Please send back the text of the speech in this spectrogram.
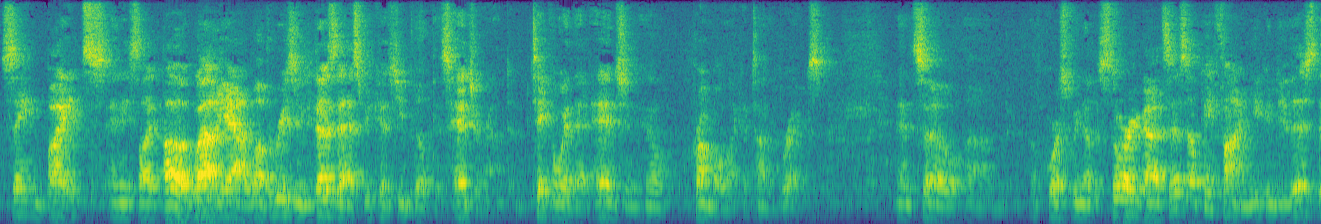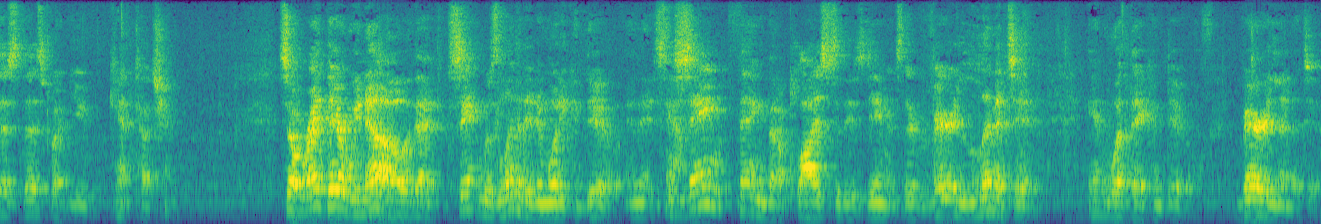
Satan bites, and he's like, oh, well, yeah, well, the reason he does that is because you built this hedge around. Take away that hedge, and he'll crumble like a ton of bricks. And so, um, of course, we know the story. God says, okay, fine, you can do this, this, this, but you can't touch him. So, right there, we know that Satan was limited in what he could do. And it's Yeah. the same thing that applies to these demons. They're very limited in what they can do, very limited.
